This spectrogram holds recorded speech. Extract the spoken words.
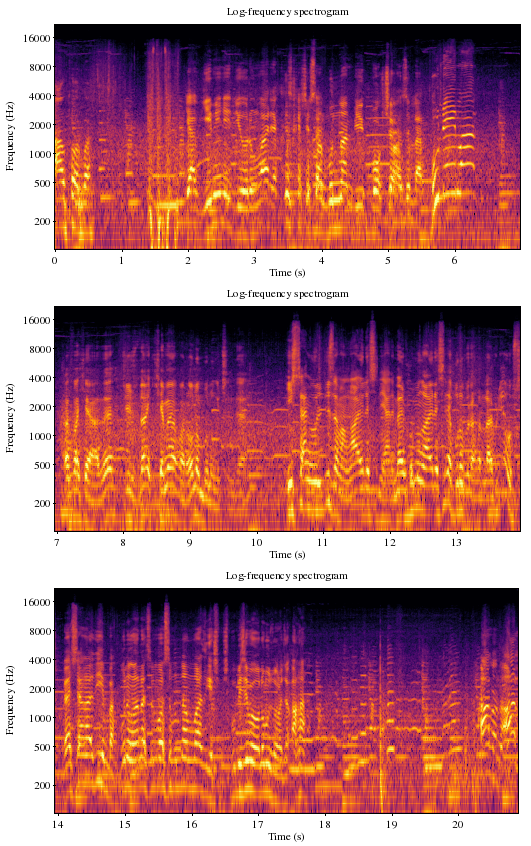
Al torba. Ya yemin ediyorum var ya kız kaçırsan bundan büyük bohça hazırlar. Bu ne lan? Kafa kağıdı, cüzdan, kemer var oğlum bunun içinde. İnsan öldüğü zaman ailesine yani merhumun ailesine bunu bırakırlar biliyor musun? Ben sana diyeyim bak bunun anası babası bundan vazgeçmiş. Bu bizim oğlumuz olacak. Aha. Al onu al.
